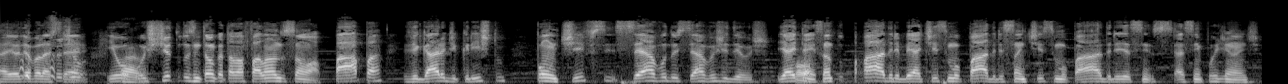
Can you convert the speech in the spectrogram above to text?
Ah, eu levo ele a sério. E o- os títulos, então, que eu tava falando são, ó, Papa, Vigário de Cristo, Pontífice, Servo dos Servos de Deus. E aí Ó. tem Santo Padre, Beatíssimo Padre, Santíssimo Padre, e assim, assim por diante.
